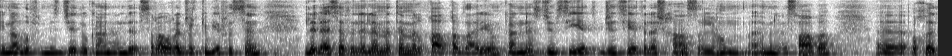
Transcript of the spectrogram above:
ينظف المسجد وكان عنده أسرة ورجل كبير في السن. للأسف أنه لما تم إلقاء القبض عليهم كان نفس جنسية جنسية الأشخاص اللي هم آه، من العصابة آه، أخذ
